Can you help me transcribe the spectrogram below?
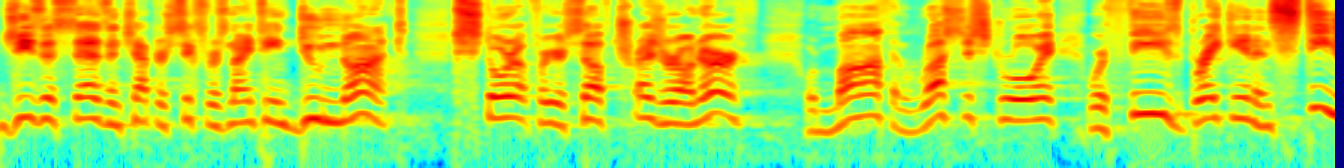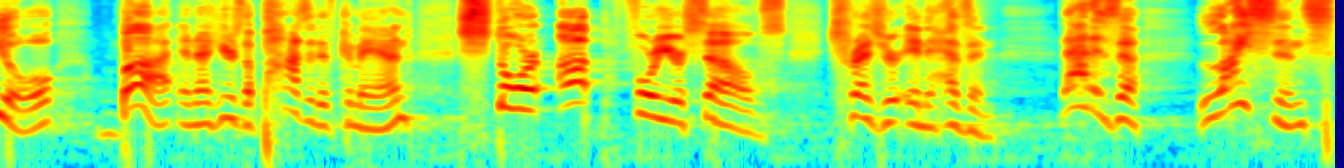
Jesus says in chapter 6, verse 19, Do not store up for yourself treasure on earth where moth and rust destroy, where thieves break in and steal. But, and now here's the positive command store up for yourselves treasure in heaven. That is a license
